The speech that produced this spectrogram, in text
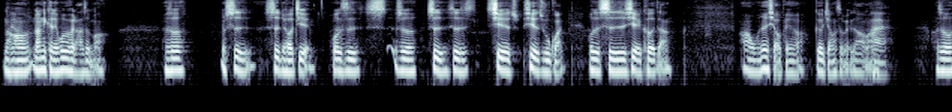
然后，那你肯定会回答什么？他说：‘是是了解。’或者是是说是是谢谢主管，或者是谢科长啊！我那个小朋友给我讲什么，你知道吗？哎、他说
